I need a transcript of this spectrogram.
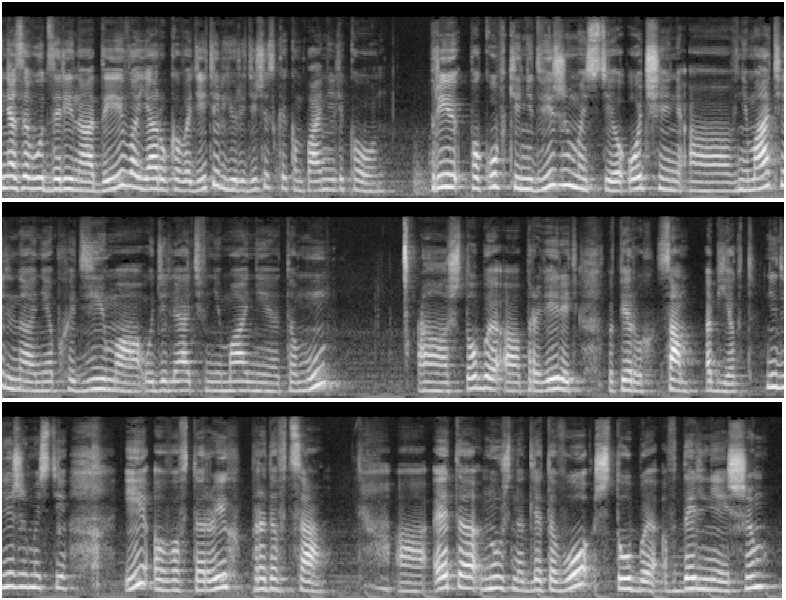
Меня зовут Зарина Адыева, я руководитель юридической компании «Ликаон». При покупке недвижимости очень э, внимательно необходимо уделять внимание тому, э, чтобы э, проверить, во-первых, сам объект недвижимости и, во-вторых, продавца. Это нужно для того, чтобы в дальнейшем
